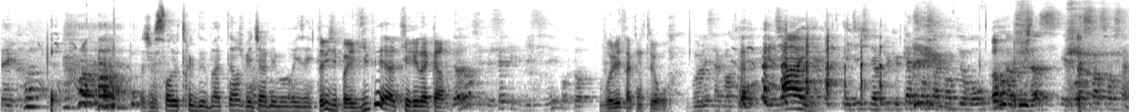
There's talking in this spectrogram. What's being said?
T'as eu quoi Je sens le truc de bâtard, je vais déjà mémoriser. T'as vu, j'ai pas hésité à tirer la carte. Non, non, c'était celle qui était destinée pour toi. Voler 50 euros. Voler 50 euros. Eddie, Aïe Eddie, tu n'as plus que 450 euros dans ta besace et moi 550.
